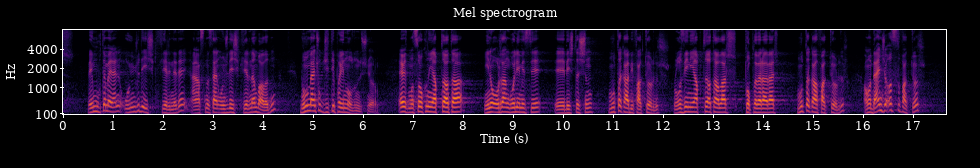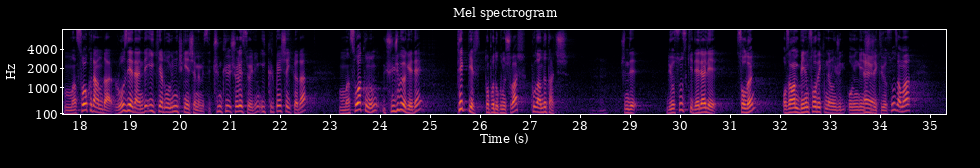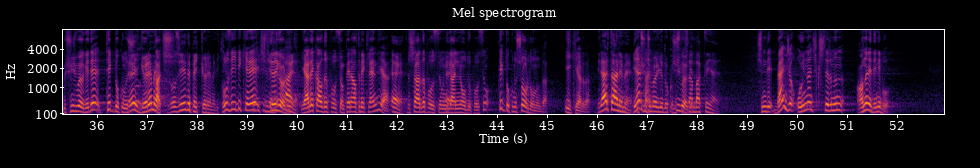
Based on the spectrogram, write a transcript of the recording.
Ve muhtemelen oyuncu değişikliklerinde de, yani aslında sen oyuncu değişikliklerinden bağladın. Bunun ben çok ciddi payının olduğunu düşünüyorum. Evet Masuaku'nun yaptığı hata, yine oradan gol yemesi e, Beşiktaş'ın mutlaka bir faktördür. Rozier'in yaptığı hatalar topla beraber mutlaka faktördür. Ama bence asıl faktör Masuaku'dan da Rozier'den de ilk yarıda oyunun hiç genişlememesi. Çünkü şöyle söyleyeyim ilk 45 dakikada Masuaku'nun 3. bölgede tek bir topa dokunuşu var. Kullandığı taç. Şimdi diyorsunuz ki Deli Ali sol ön. O zaman benim sol bekimden oyuncu, oyun genişleyecek Evet. diyorsunuz ama 3. bölgede tek dokunuşu Evet göremedik. taç. Rozier'i de pek göremedik. Rozier'i bir kere iki çizgide kere, gördük. aynen. Yerde kaldığı pozisyon, penaltı beklendi ya. Evet. Dışarıda pozisyonun müdahalenin olduğu pozisyon. Tek dokunuşu orada onun da ilk yarıda. Birer tane mi? Birer Üçüncü tane. bölge Üçüncü dokunmuştu. bölgede. Sen baktın yani. Şimdi bence oyundan çıkışlarının ana nedeni bu.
